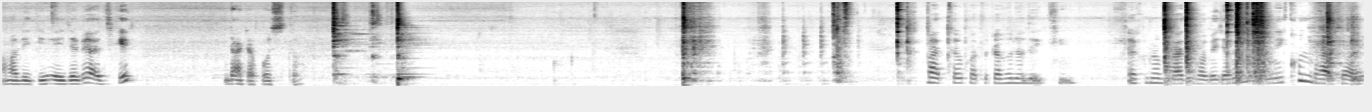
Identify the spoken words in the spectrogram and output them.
আমার রেডি হয়ে যাবে আজকে ডাটা পোস্ত। ভাতটাও কতটা হলো দেখি। এখনও ভাত হবে জানেন অনেকক্ষণ ভাত হয়।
